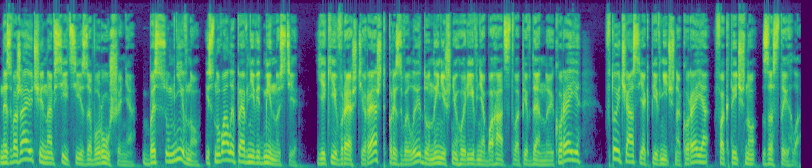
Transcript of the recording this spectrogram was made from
Незважаючи на всі ці заворушення, безсумнівно існували певні відмінності, які, врешті-решт, призвели до нинішнього рівня багатства Південної Кореї, в той час як Північна Корея фактично застигла.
